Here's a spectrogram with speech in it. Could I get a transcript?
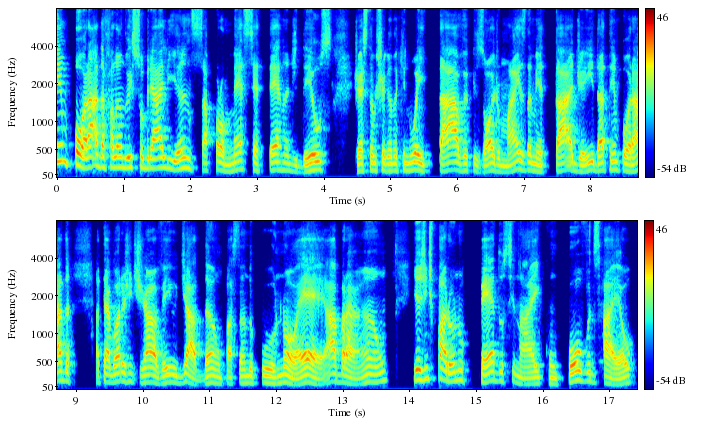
temporada falando aí sobre a aliança, a promessa eterna de Deus. Já estamos chegando aqui no oitavo episódio, mais da metade aí da temporada. Até agora a gente já veio de Adão, passando por Noé, Abraão, e a gente parou no pé do Sinai com o povo de Israel,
